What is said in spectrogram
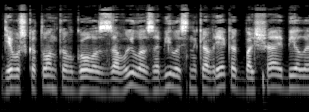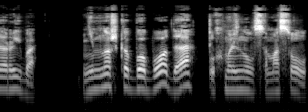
Девушка тонко в голос завыла, забилась на ковре, как большая белая рыба. «Немножко бобо, да?» — ухмыльнулся Масол.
